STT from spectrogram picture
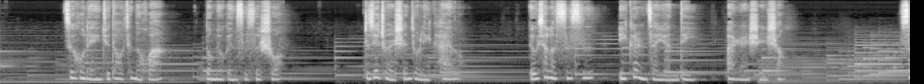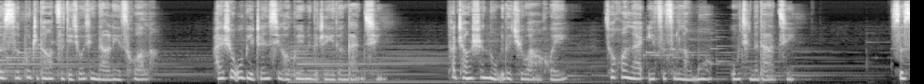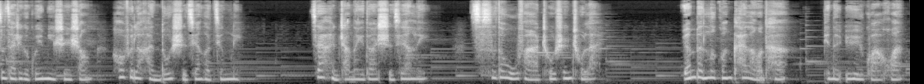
最后连一句道歉的话都没有跟思思说，直接转身就离开了，留下了思思一个人在原地黯然神伤。思思不知道自己究竟哪里错了。还是无比珍惜和闺蜜的这一段感情，她尝试努力的去挽回，却换来一次次冷漠无情的打击。思思在这个闺蜜身上耗费了很多时间和精力，在很长的一段时间里，思思都无法抽身出来。原本乐观开朗的她，变得郁郁寡欢。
